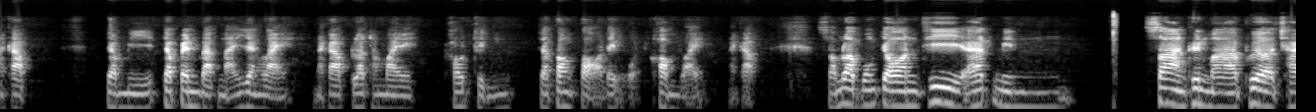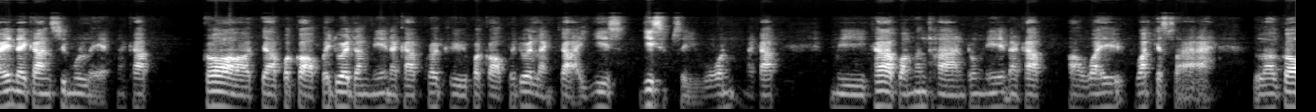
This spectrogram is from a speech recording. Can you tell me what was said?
นะครับ จะมีจะเป็นแบบไหนอย่างไรนะครับ แล้วทำไมเขาถึงจะต้องต่อไดโอดคอมไว้นะครับสำหรับวงจรที่แอดมิน สร้างขึ้นมาเพื่อใช้ในการซิมูเลตนะครับ ก็จะประกอบไปด้วยดังนี้นะครับ ก็คือประกอบไปด้วยแหล่งจ่าย 24 โวลต์นะครับ มีค่าความต้านทานตรงนี้นะครับ เอาไว้วัดกระแสแล้วก็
